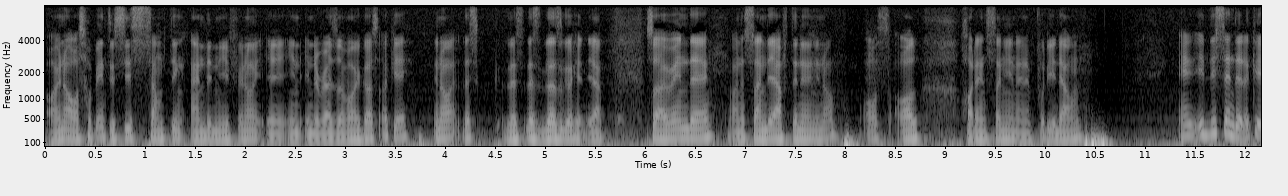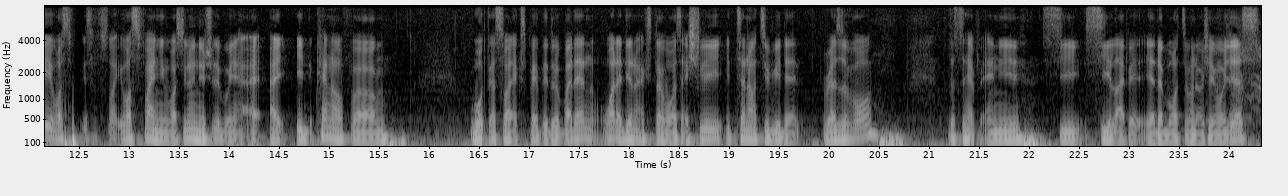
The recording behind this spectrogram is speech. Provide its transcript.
Or you know, I was hoping to see something underneath, you know, in, in the reservoir. Because okay, you know what, let's let's let's, let's go ahead. Yeah. So I went there on a Sunday afternoon, you know, all all hot and sunny, and I put it down and it descended. Okay, it was it was, fine. It was you know neutrally buoyant. I, I it kind of um, worked as what I expected to. But then what I didn't expect was actually it turned out to be that reservoir doesn't have any sea sea life at, at the bottom of the ocean. It was just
